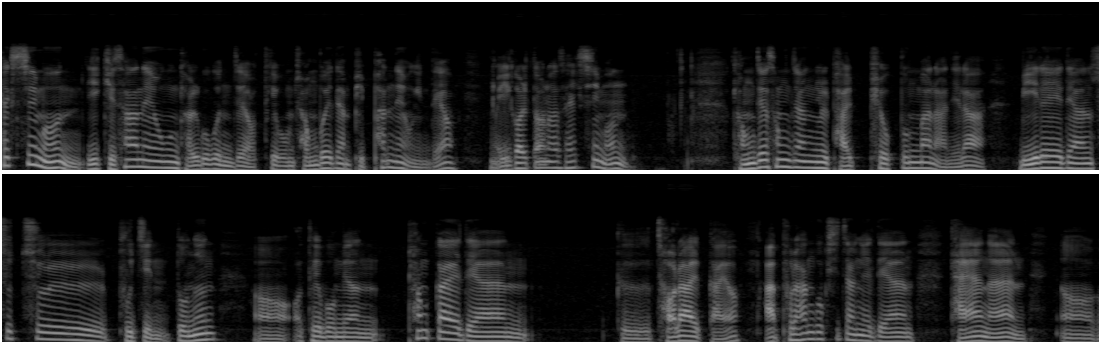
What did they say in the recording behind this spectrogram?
핵심은 이 기사 내용은 결국은 이제 어떻게 보면 정부에 대한 비판 내용인데요. 이걸 떠나서 핵심은 경제 성장률 발표뿐만 아니라 미래에 대한 수출 부진 또는 어, 어떻게 보면 평가에 대한 그 절하할까요? 앞으로 한국 시장에 대한 다양한 어,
